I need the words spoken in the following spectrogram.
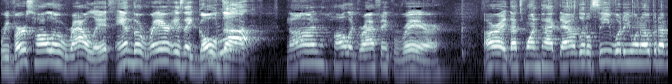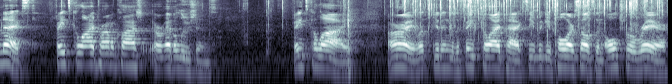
Reverse Holo Rowlet, and the rare is a Golduck. Non-holographic rare. All right, that's one pack down. Little C, what do you want to open up next? Fates Collide, Primal Clash, or Evolutions? Fates Collide. All right, let's get into the Fates Collide pack. See if we can pull ourselves an ultra rare.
